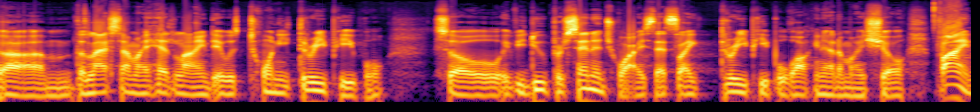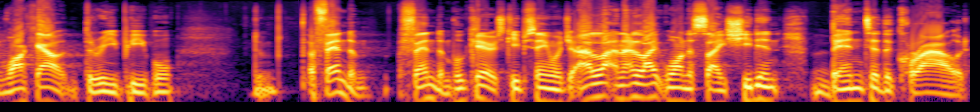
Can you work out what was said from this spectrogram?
Um, the last time I headlined, it was 23 people. So if you do percentage wise, that's like three people walking out of my show. Fine, walk out three people. Offend them, offend them. Who cares? Keep saying what you. I like, and I like Wanda Sykes. She didn't bend to the crowd.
